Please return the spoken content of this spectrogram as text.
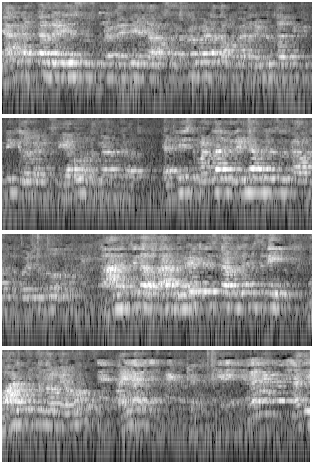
జాగ్రత్తగా రేడియస్ చూసుకున్నట్లయితే సత్యపేట దమ్మపేట రెండు కలిపి ఫిఫ్టీ కిలోమీటర్స్ ఎవరు ఉంటుంది మేడం అట్లీస్ట్ మండలానికి రెండు అంబులెన్స్లు కావాల్సిన పొజిషన్లో సాధించిన సార్ డొనేట్ చేసిన అంబులెన్స్ని వాడుకుంటున్నాం మేము. అయినా అది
